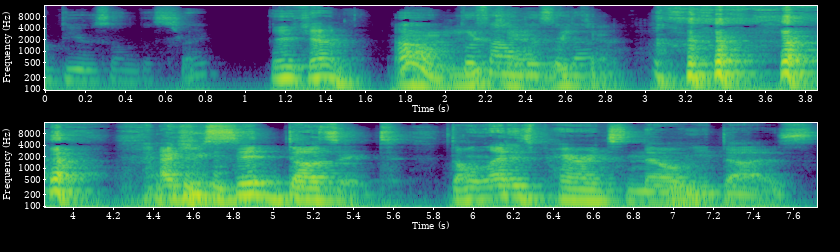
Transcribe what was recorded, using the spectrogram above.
abuse on this, right? yeah, you can. Oh, Uh, you profound can't. We can't. Actually, Sid doesn't. Don't let his parents know he does.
